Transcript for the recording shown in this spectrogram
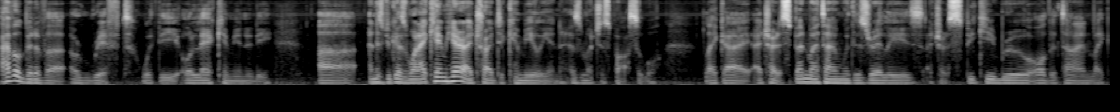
I have a bit of a, a rift with the Ole community. Uh, and it's because when I came here, I tried to chameleon as much as possible. Like I, I try to spend my time with Israelis. I try to speak Hebrew all the time. Like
